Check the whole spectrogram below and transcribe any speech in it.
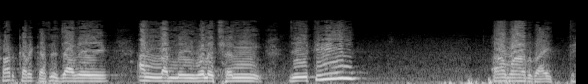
সরকারের কাছে যাবে। আল্লাহ নবী বলেছেন যে তিন আমার দায়িত্বে।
